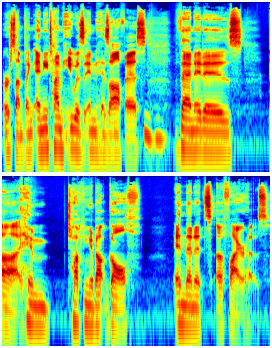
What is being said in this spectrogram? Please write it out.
or something. Anytime he was in his office, then it is uh, him talking about golf, and then it's a fire hose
